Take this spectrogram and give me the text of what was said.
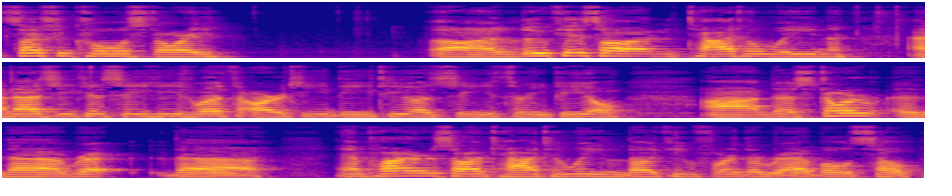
such a cool story. Uh, Luke's on Tatooine, and as you can see, he's with R2-D2 and C-3PO. Uh, the store, the the Empire's on Tatooine looking for the rebels. So,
